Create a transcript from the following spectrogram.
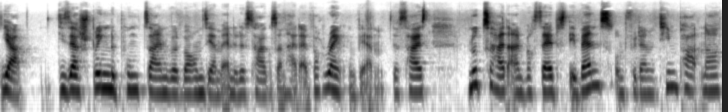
ja, dieser springende Punkt sein wird, warum sie am Ende des Tages dann halt einfach ranken werden. Das heißt, nutze halt einfach selbst Events und für deine Teampartner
